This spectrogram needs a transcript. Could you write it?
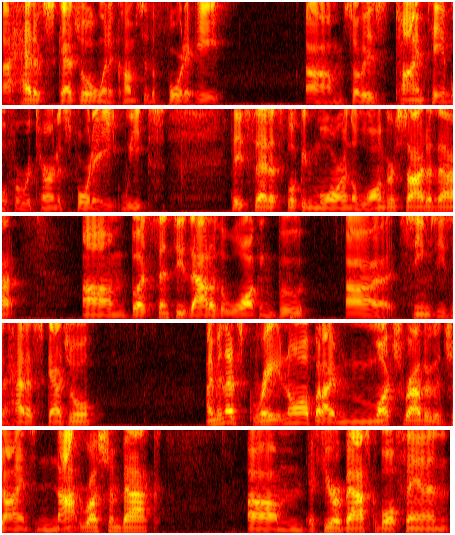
ahead of schedule when it comes to the four to eight. Um, so his timetable for return is four to eight weeks. They said it's looking more on the longer side of that. Um, but since he's out of the walking boot, uh, seems he's ahead of schedule. I mean, that's great and all, but I'd much rather the Giants not rush him back. Um, if you're a basketball fan,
